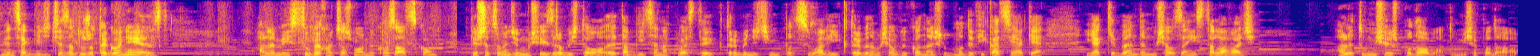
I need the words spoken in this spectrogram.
Więc jak widzicie, za dużo tego nie jest ale miejscówę chociaż mamy kozacką. Pierwsze co będziemy musieli zrobić to e, tablice na questy, które będziecie mi podsyłali, które będę musiał wykonać lub modyfikacje jakie, jakie będę musiał zainstalować. Ale tu mi się już podoba, tu mi się podoba.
